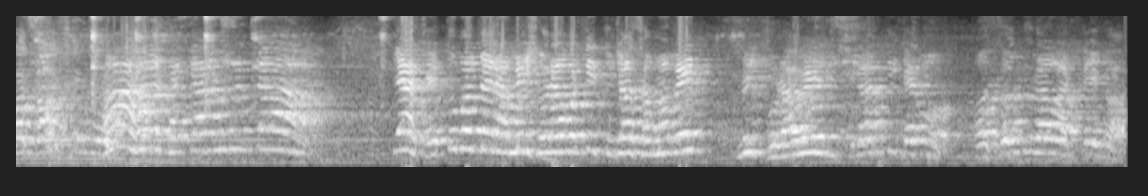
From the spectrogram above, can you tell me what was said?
बसा सर्व हा हा सत्यानंदा सेतुबंध रामेश्वरावरती तुझ्या समवेत मी थोडा वेळ विश्रांती घ्यावं असं तुला वाटतंय का?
